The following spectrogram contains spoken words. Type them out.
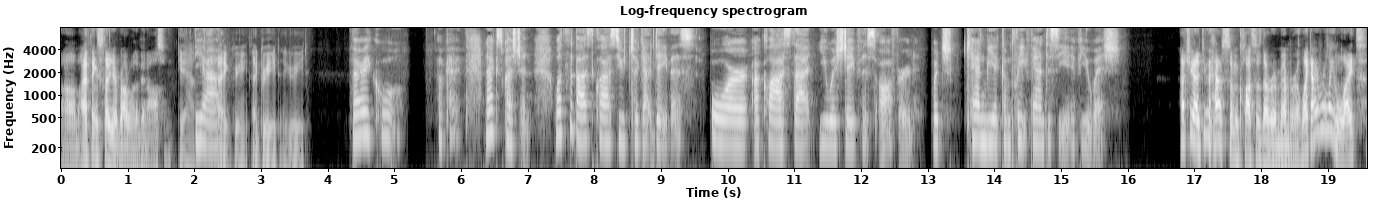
um, I think study abroad would have been awesome. Yeah. Yeah. I agree. Agreed. Agreed. Very cool. Okay. Next question What's the best class you took at Davis? Or a class that you wish Davis offered, which can be a complete fantasy if you wish. Actually, I do have some classes that I remember. Like, I really liked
